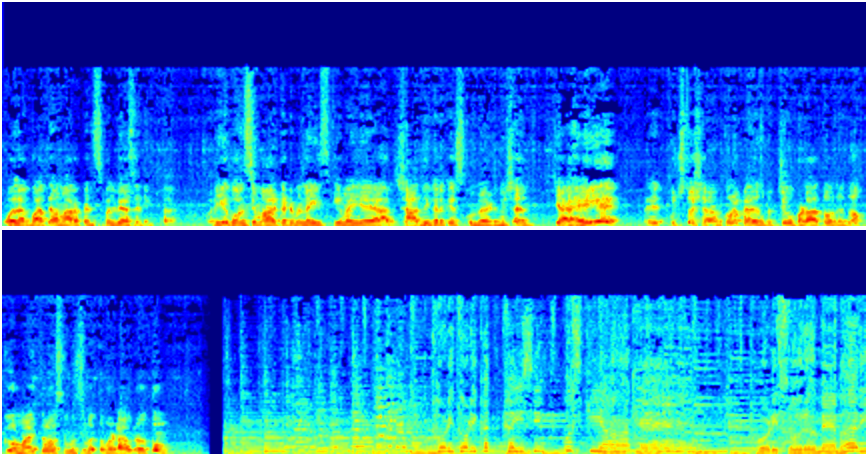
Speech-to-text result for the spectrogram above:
वो अलग बात है, हमारा प्रिंसिपल भी ऐसे दिखता है। और ये कौन सी मार्केट में नई स्कीम आई है यार? शादी करके स्कूल में एडमिशन क्या है ये? कुछ तो शर्म करो पहले उस बच्चे को बढ़ा तो होने दो अब क्यों हमारी तरफ़ से मुसीबतों में डाल रहे हो तुम? थोड़ी थोड़ी कत्थई सी उसकी आँखें थोड़ी सुर में भरी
